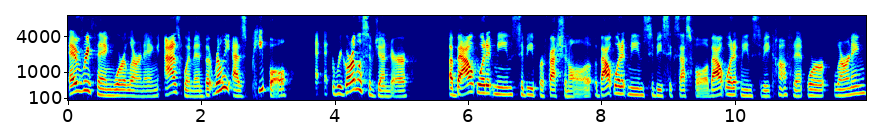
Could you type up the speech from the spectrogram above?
everything we're learning as women, but really as people, regardless of gender, about what it means to be professional, about what it means to be successful, about what it means to be confident, we're learning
